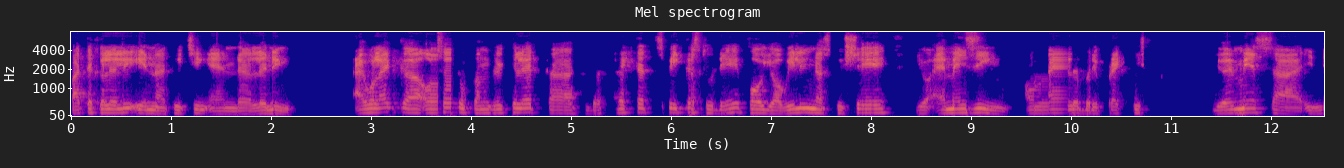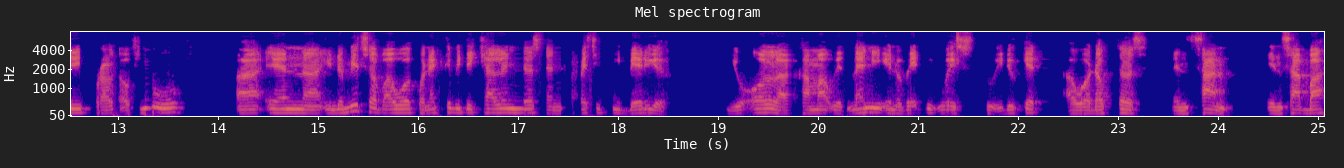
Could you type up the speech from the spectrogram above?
particularly in uh, teaching and uh, learning. I would like uh, also to congratulate the selected speakers today for your willingness to share your amazing online library practice. UMS uh, indeed proud of you. Uh, and uh, in the midst of our connectivity challenges and capacity barrier, you all uh, come up with many innovative ways to educate our doctors and son in Sabah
